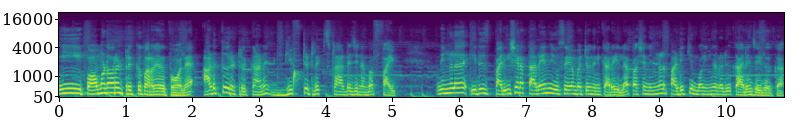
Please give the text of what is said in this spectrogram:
ഈ പോമഡോറൻ ട്രിക്ക് പറഞ്ഞതുപോലെ അടുത്തൊരു ട്രിക്കാണ് gift trick strategy number five നിങ്ങൾ ഇത് പരീക്ഷയുടെ തലേന്ന് യൂസ് ചെയ്യാൻ പറ്റുമെന്ന് എനിക്കറിയില്ല. പക്ഷേ നിങ്ങൾ പഠിക്കുമ്പോൾ ഇങ്ങനൊരു കാര്യം ചെയ്തു വെക്കുക.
